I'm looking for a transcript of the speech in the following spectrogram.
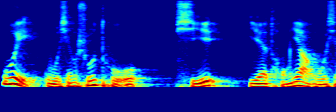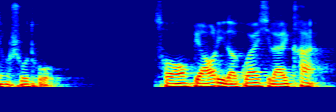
胃五行属土，脾也同样五行属土。从表里的关系来看，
